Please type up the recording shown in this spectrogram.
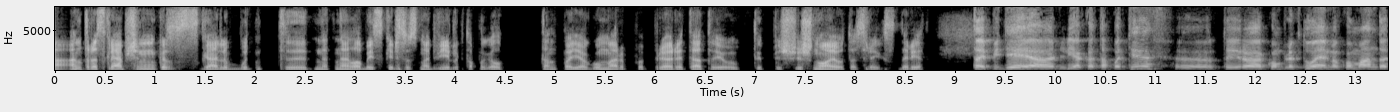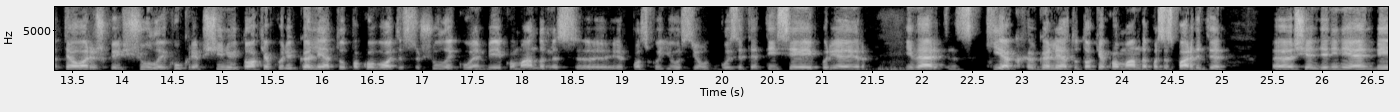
antras krepšininkas gali būti net nelabai skirsis nuo 12 pagal ten pajėgumą ar prioritetą jau taip iš, iš nuojautos reiks daryti. Taip, idėja lieka ta pati, e, tai yra komplektuojame komandą teoriškai šių laikų krepšiniui, tokią, kuri galėtų pakovoti su šių laikų NBA komandomis e, ir paskui jūs jau busite teisėjai, kurie ir įvertins, kiek galėtų tokia komanda pasispardyti šiandieninėje NBA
